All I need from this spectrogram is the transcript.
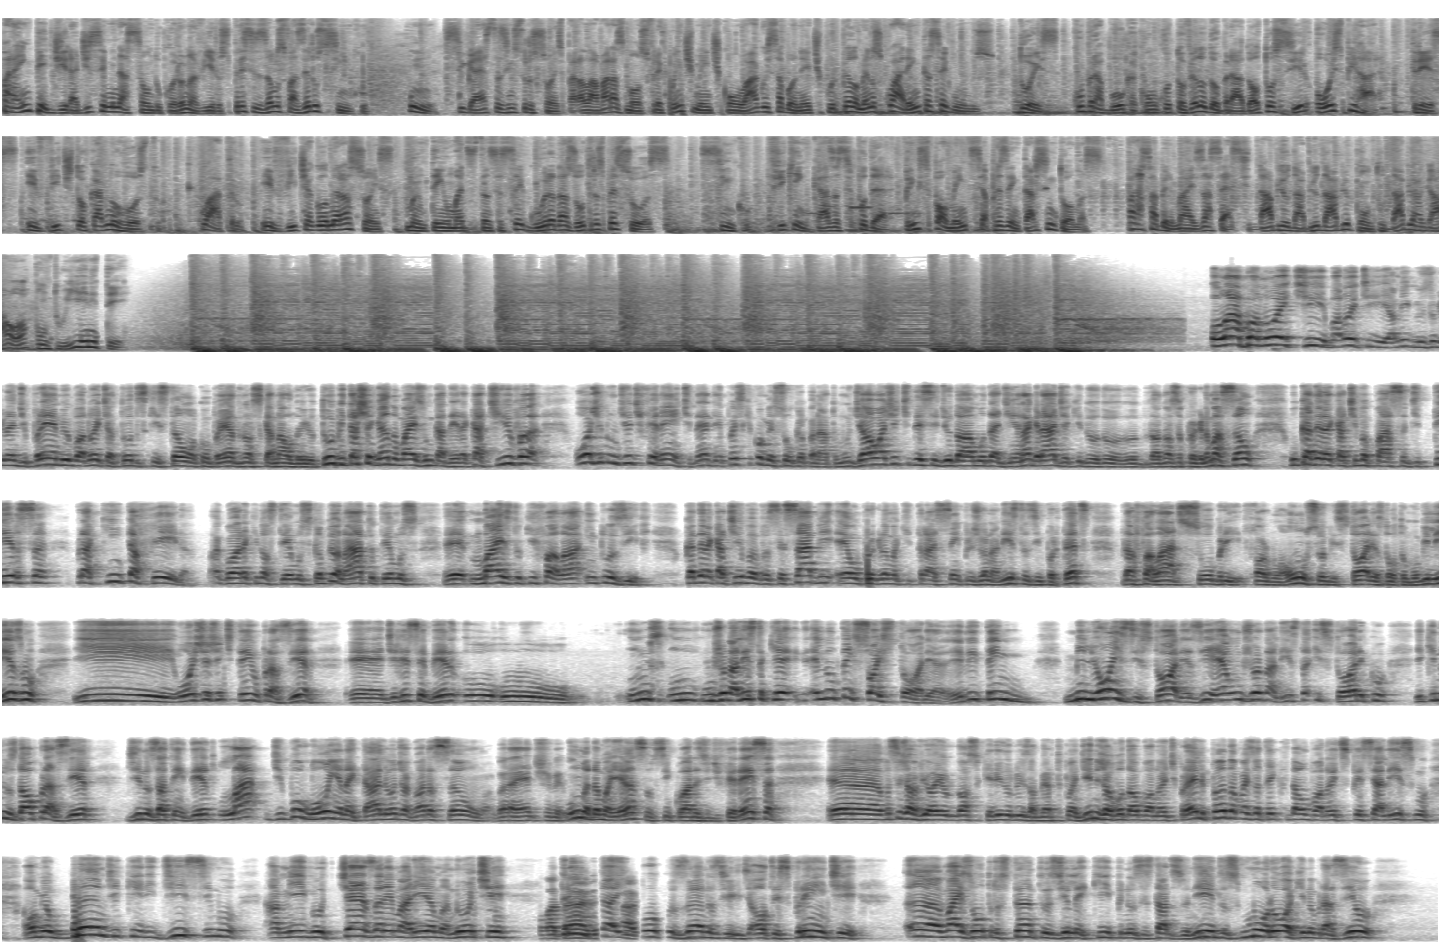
Para impedir a disseminação do coronavírus, precisamos fazer os 5. 1. Um, siga estas instruções para lavar as mãos frequentemente com água e sabonete por pelo menos 40 segundos. 2. Cubra a boca com o cotovelo dobrado ao tossir ou espirrar. 3. Evite tocar no rosto. 4. Evite aglomerações. Mantenha uma distância segura das outras pessoas. 5. Fique em casa se puder, principalmente se apresentar sintomas. Para saber mais, acesse www.who.int. Boa noite, boa noite, amigos do Grande Prêmio, boa noite a todos que estão acompanhando nosso canal no YouTube. Está chegando mais um Cadeira Cativa, hoje num dia diferente, né? Depois que começou o Campeonato Mundial, a gente decidiu dar uma mudadinha na grade aqui do, do da nossa programação. O Cadeira Cativa passa de terça para quinta-feira. Agora que nós temos campeonato, temos é, mais do que falar, inclusive. O Cadeira Cativa, você sabe, é um programa que traz sempre jornalistas importantes para falar sobre Fórmula 1, sobre histórias do automobilismo. E hoje a gente tem o prazer é, de receber o, o um, um, um, jornalista que ele não tem só história, ele tem milhões de histórias e é um jornalista histórico e que nos dá o prazer de nos atender lá de Bolonha, na Itália, onde agora são, agora é, deixa eu ver, uma da manhã, são cinco horas de diferença. É, você já viu aí o nosso querido Luiz Alberto Pandini, já vou dar uma boa noite para ele, Panda, mas eu tenho que dar uma boa noite especialíssimo ao meu grande, queridíssimo amigo Cesare Maria Manucci. Boa tarde. 30 e poucos anos de, de auto sprint, uh, mais outros tantos de equipe nos Estados Unidos, morou aqui no Brasil.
